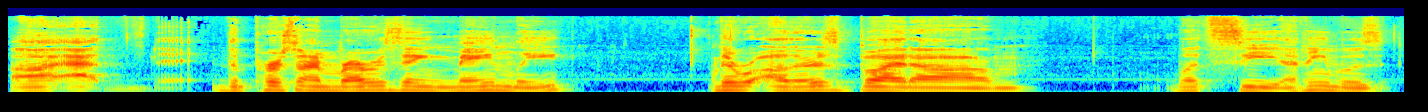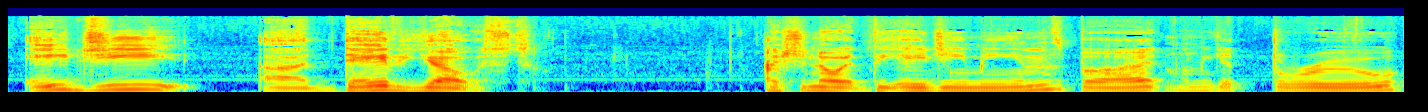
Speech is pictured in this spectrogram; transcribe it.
Uh, the person I'm referencing mainly, there were others, but um, let's see. I think it was AG uh, Dave Yost. I should know what the AG means, but let me get through.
